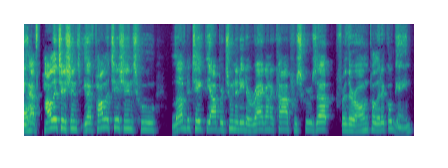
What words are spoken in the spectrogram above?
you have politicians, you have politicians who love to take the opportunity to rag on a cop who screws up for their own political gain.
